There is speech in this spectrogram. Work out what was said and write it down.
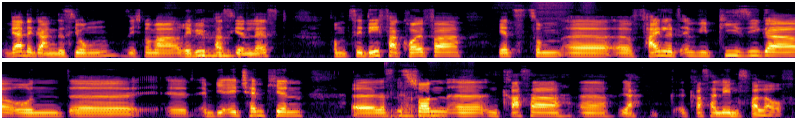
Werdegang des Jungen sich nochmal Revue mhm. passieren lässt, vom CD-Verkäufer jetzt zum äh, äh Finals-MVP-Sieger und äh, äh NBA-Champion, äh, das ja. ist schon äh, ein krasser, ja, krasser Lebensverlauf.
